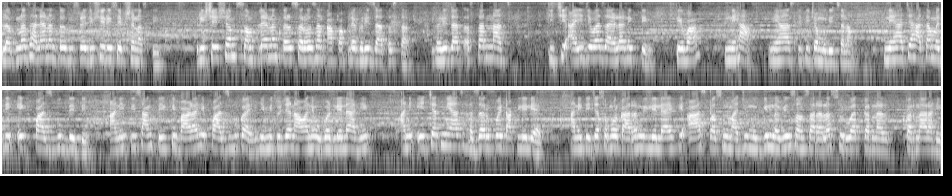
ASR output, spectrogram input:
लग्न झाल्यानंतर दुसऱ्या दिवशी रिसेप्शन असते. रिसेप्शन संपल्यानंतर सर्वजण आपापल्या घरी जात असतात. घरी जात असतानाच तिची आई जेव्हा जायला निघते तेव्हा नेहा नेहा असते तिच्या मुलीचं नाव. नेहाच्या हातामध्ये एक पासबुक देते आणि ती सांगते की बाळा हे पासबुक आहे हे मी तुझ्या नावाने उघडलेलं आहे आणि याच्यात मी आज हजार रुपये टाकलेले आहेत आणि त्याच्यासमोर कारण लिहिलेलं आहे की आजपासून माझी मुलगी नवीन संसाराला सुरुवात करणार करणार आहे.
